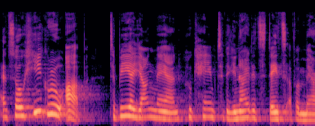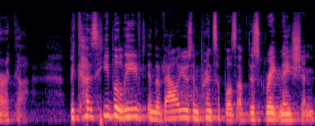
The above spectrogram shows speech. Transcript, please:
And so he grew up to be a young man who came to the United States of America because he believed in the values and principles of this great nation.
